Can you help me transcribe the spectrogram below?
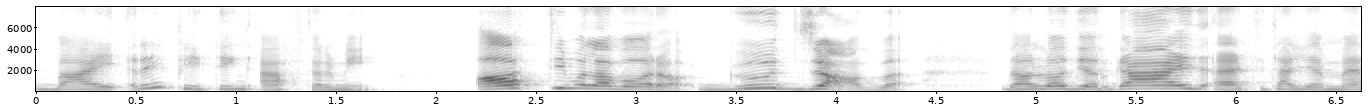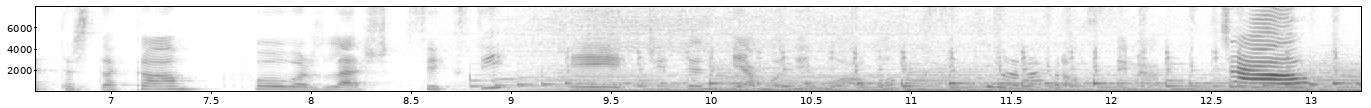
by repeating after me. Ottimo lavoro! Good job! Download your guide at italianmatters.com forward slash 60 e ci sentiamo di nuovo settimana prossima. Ciao!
